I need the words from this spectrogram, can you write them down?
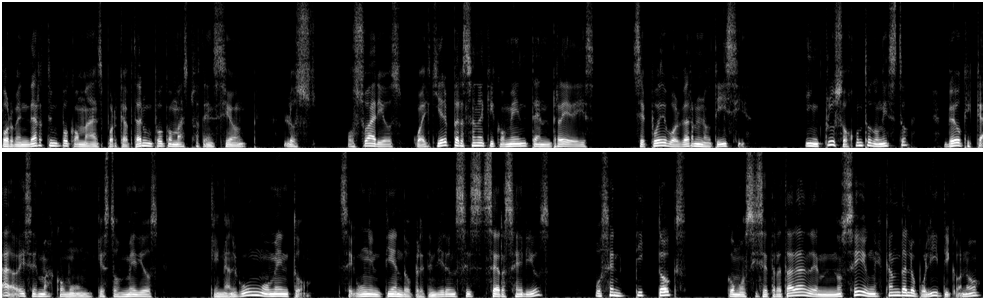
por venderte un poco más, por captar un poco más tu atención, los usuarios, cualquier persona que comenta en redes, se puede volver noticia. Incluso junto con esto, veo que cada vez es más común que estos medios que en algún momento, según entiendo, pretendieron ser serios, usen TikToks como si se tratara de, no sé, un escándalo político, ¿no?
